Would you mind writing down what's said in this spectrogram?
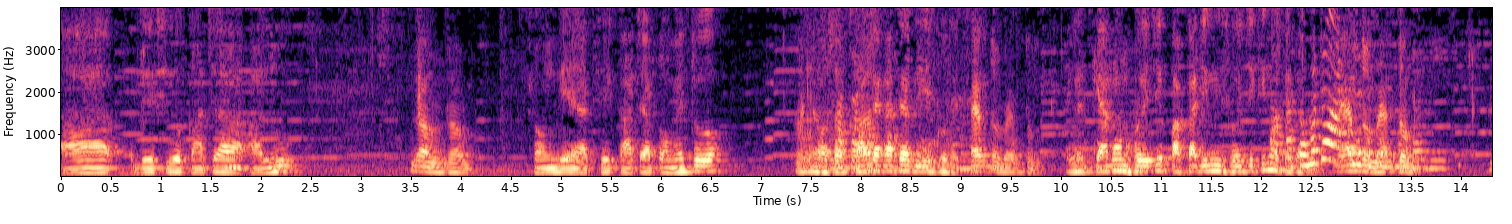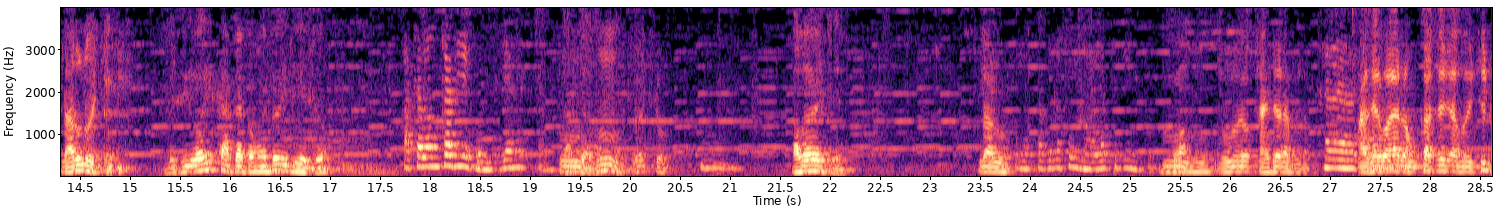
আর দেশীয় কাঁচা আলু। সঙ্গে আছে কাঁচা টমেটো কাঁচা সব কাঁচা কাঁচা দিয়ে করেছে। একদম একদম। এবার কেমন হয়েছে পাকা জিনিস হয়েছে কিনা সেটা টমেটো একদম, একদম। দারুণ হয়েছে। বেশিরভাগই কাঁচা টমেটোই দিয়েছ। কাঁচা লঙ্কা দিয়ে করেছি জানিস তো? ভালো হয়েছে? দারুণ লঙ্কাগুলো খুব ভালো আছে কিন্তু। সাইডে রাখলাম হ্যাঁ আগের বারে লঙ্কা যা হয়েছিল।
